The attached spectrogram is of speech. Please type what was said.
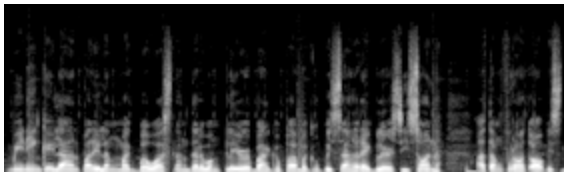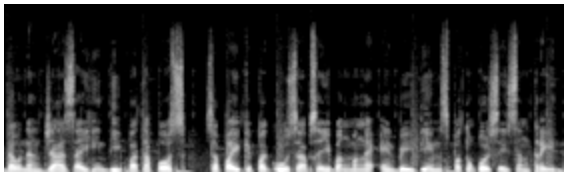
meaning kailangan pa nilang magbawas ng dalawang player bago pa mag-umpisa ang regular season. At ang front office daw ng Jazz ay hindi pa tapos sa pakikipag-usap sa ibang mga NBA teams patungkol sa isang trade.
